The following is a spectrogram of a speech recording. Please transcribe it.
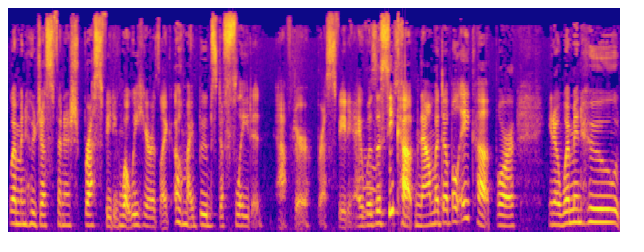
women who just finished breastfeeding. What we hear is like, oh, my boobs deflated after breastfeeding. I was a oh. C cup, now I'm a double A cup. Or, you know, women who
